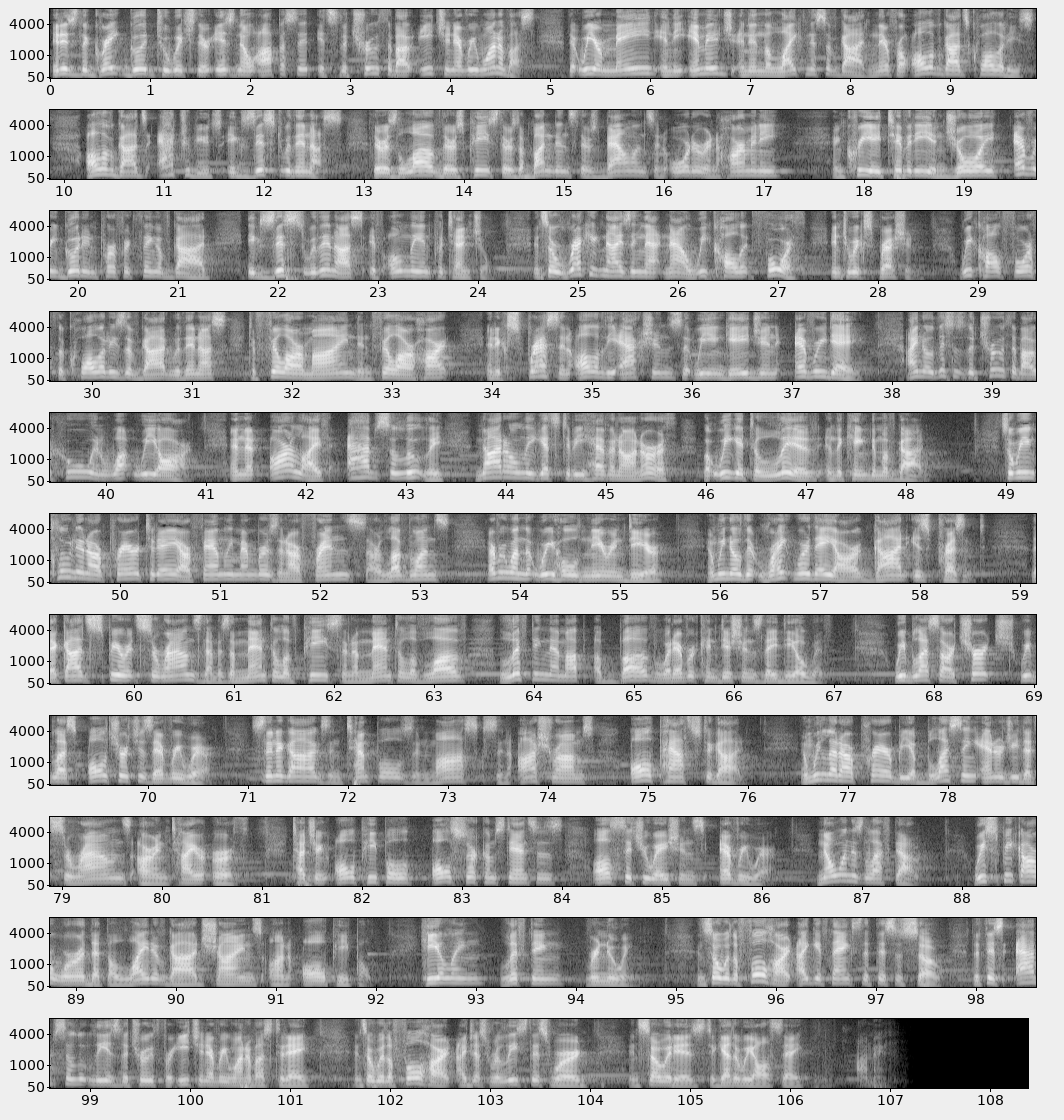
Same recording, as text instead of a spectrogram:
It is the great good to which there is no opposite. It's the truth about each and every one of us that we are made in the image and in the likeness of God. And therefore, all of God's qualities, all of God's attributes exist within us. There is love, there's peace, there's abundance, there's balance and order and harmony and creativity and joy. Every good and perfect thing of God exists within us, if only in potential. And so, recognizing that now, we call it forth into expression. We call forth the qualities of God within us to fill our mind and fill our heart and express in all of the actions that we engage in every day. I know this is the truth about who and what we are, and that our life absolutely not only gets to be heaven on earth, but we get to live in the kingdom of God. So we include in our prayer today our family members and our friends, our loved ones, everyone that we hold near and dear. And we know that right where they are, God is present. That God's Spirit surrounds them as a mantle of peace and a mantle of love, lifting them up above whatever conditions they deal with. We bless our church. We bless all churches everywhere synagogues and temples and mosques and ashrams, all paths to God. And we let our prayer be a blessing energy that surrounds our entire earth, touching all people, all circumstances, all situations, everywhere. No one is left out. We speak our word that the light of God shines on all people, healing, lifting, renewing. And so, with a full heart, I give thanks that this is so, that this absolutely is the truth for each and every one of us today. And so, with a full heart, I just release this word, and so it is. Together we all say.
